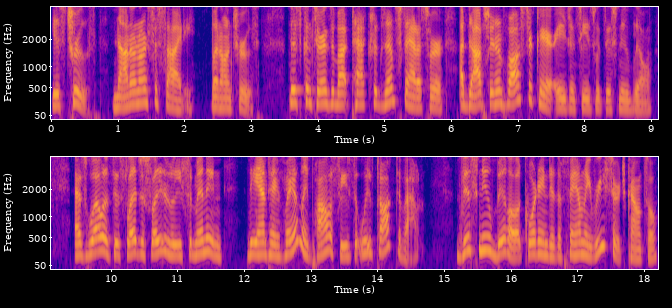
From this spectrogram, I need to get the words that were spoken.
is truth, not on our society, but on truth. There's concerns about tax exempt status for adoption and foster care agencies with this new bill, as well as this legislatively cementing the anti family policies that we've talked about. This new bill, according to the Family Research Council,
